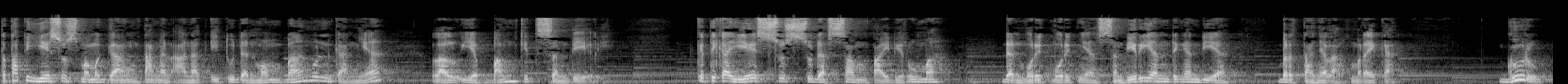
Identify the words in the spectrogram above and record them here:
Tetapi Yesus memegang tangan anak itu dan membangunkannya, lalu ia bangkit sendiri. Ketika Yesus sudah sampai di rumah, dan murid-muridnya sendirian dengan dia, bertanyalah mereka, Guru,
